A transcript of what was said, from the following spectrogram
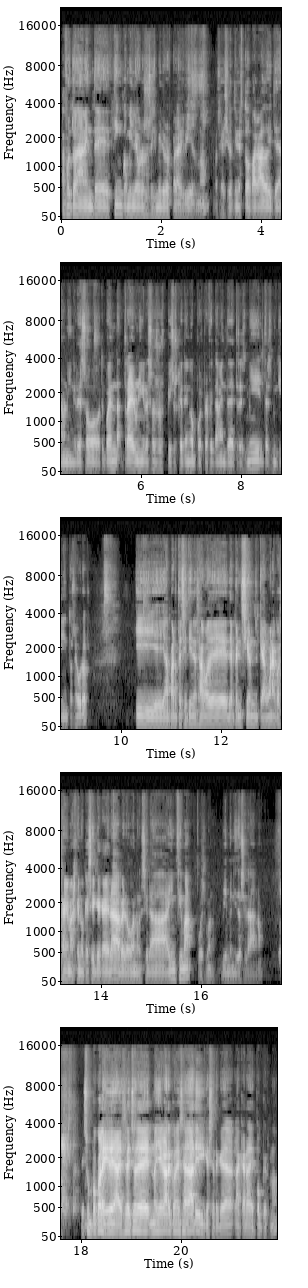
afortunadamente 5.000 euros o 6.000 euros para vivir, ¿no? O sea, si lo tienes todo pagado y te dan un ingreso, te pueden traer un ingreso esos pisos que tengo, pues perfectamente de 3.000, 3.500 euros. Y aparte, si tienes algo de, pensión, que alguna cosa me imagino que sí que caerá, pero bueno, será ínfima, pues bueno, bienvenido será, ¿no? Es un poco la idea, es el hecho de no llegar con esa edad y que se te quede la cara de póker, ¿no?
